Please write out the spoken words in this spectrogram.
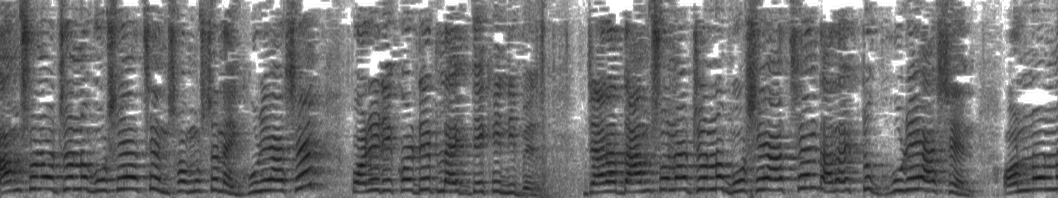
দাম শোনার জন্য বসে আছেন? সমস্যা নাই, ঘুরে আসেন, পরে রেকর্ডেড লাইভ দেখে নেবেন। যারা দাম শোনার জন্য বসে আছেন, তারা একটু ঘুরে আসেন। অন্য অন্য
